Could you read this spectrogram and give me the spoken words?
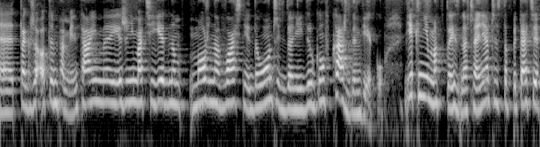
E, Także o tym pamiętajmy. Jeżeli macie jedną, można właśnie dołączyć do niej drugą w każdym wieku. Wiek nie ma tutaj znaczenia. Często pytacie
